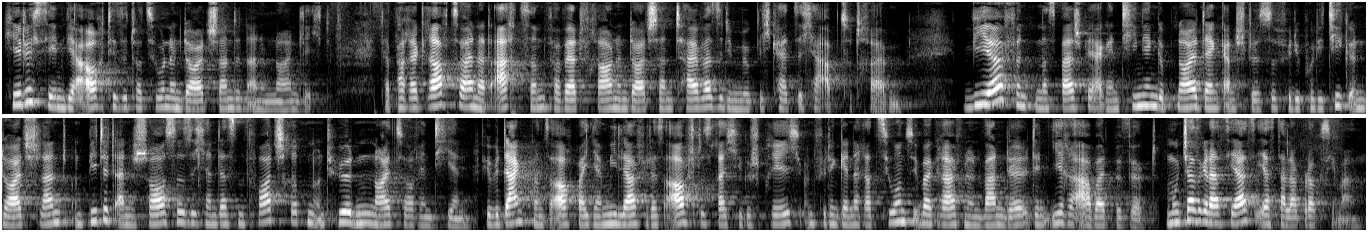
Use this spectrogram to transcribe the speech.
Hierdurch sehen wir auch die Situation in Deutschland in einem neuen Licht. Der Paragraph 218 verwehrt Frauen in Deutschland teilweise die Möglichkeit, sicher abzutreiben. Wir finden, das Beispiel Argentinien gibt neue Denkanstöße für die Politik in Deutschland und bietet eine Chance, sich an dessen Fortschritten und Hürden neu zu orientieren. Wir bedanken uns auch bei Jamila für das aufschlussreiche Gespräch und für den generationsübergreifenden Wandel, den ihre Arbeit bewirkt. Muchas gracias y hasta la próxima.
